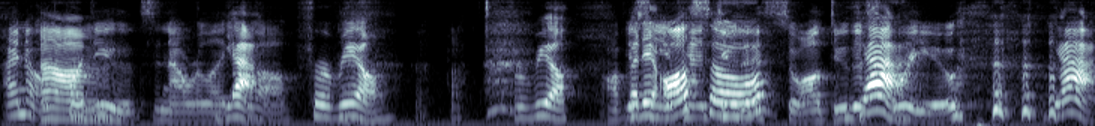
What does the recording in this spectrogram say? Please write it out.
I know, Um, poor dudes. And now we're like, yeah, well, for real, for real. obviously it you can't also- do this, so I'll do this Yeah. for you. yeah.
